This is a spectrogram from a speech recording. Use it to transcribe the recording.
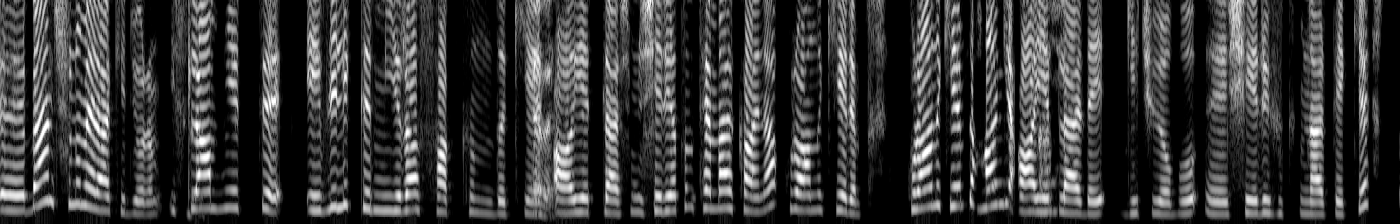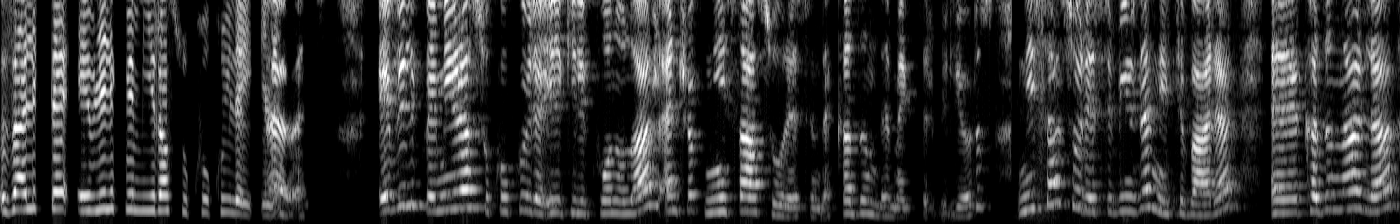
e, ben şunu merak ediyorum. İslamiyet'te evlilikle miras hakkındaki Evet. ayetler, şimdi şeriatın temel kaynağı Kur'an-ı Kerim. Kur'an-ı Kerim'de hangi ayetlerde geçiyor bu e, şer'i hükümler peki? Özellikle evlilik ve miras hukukuyla ilgili. Evet. Evlilik ve miras hukukuyla ilgili konular en çok Nisa suresinde kadın demektir biliyoruz. Nisa suresi birden itibaren e, kadınlarla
